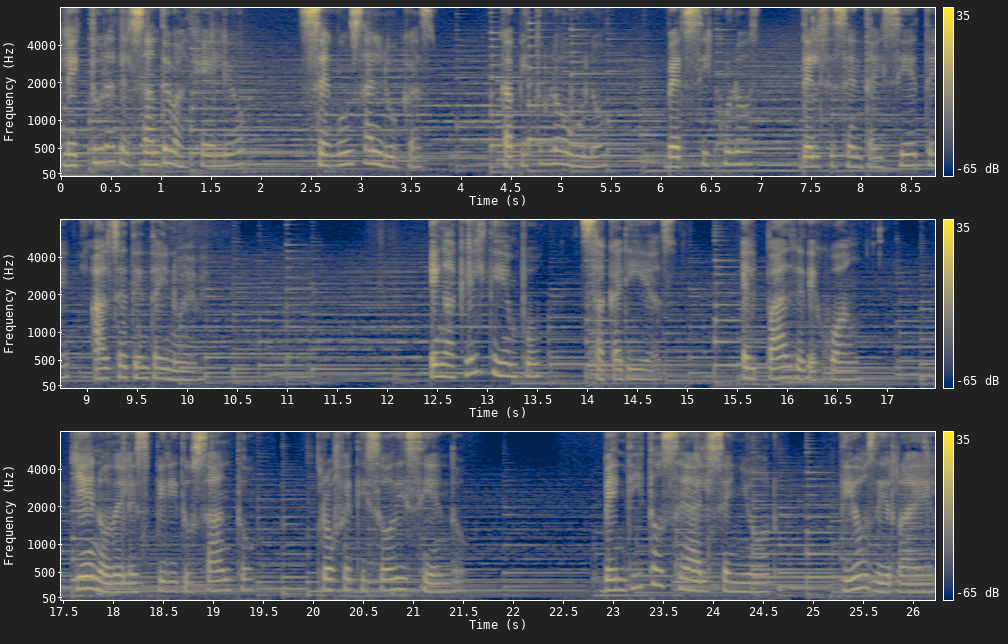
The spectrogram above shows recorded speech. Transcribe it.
Lectura del Santo Evangelio según San Lucas, capítulo 1, versículos del 67 al 79. En aquel tiempo, Zacarías, el padre de Juan, lleno del Espíritu Santo, profetizó diciendo, Bendito sea el Señor, Dios de Israel,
